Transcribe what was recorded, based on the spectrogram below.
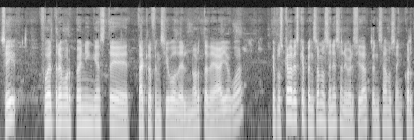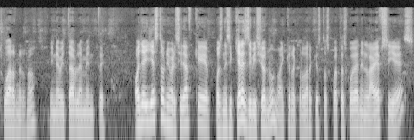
Sí, fue Trevor Penning, este tackle ofensivo del norte de Iowa, que pues cada vez que pensamos en esa universidad pensamos en Kurt Warner, ¿no? Inevitablemente. Oye, y esta universidad que pues ni siquiera es División 1, hay que recordar que estos cuates juegan en la FCS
